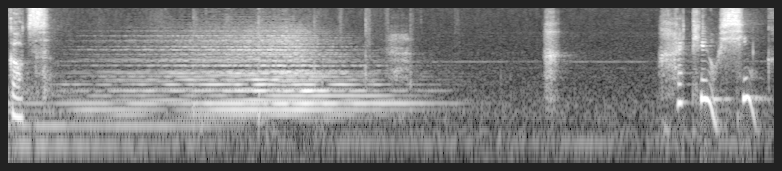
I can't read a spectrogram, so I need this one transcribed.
告辞。还挺有性格。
